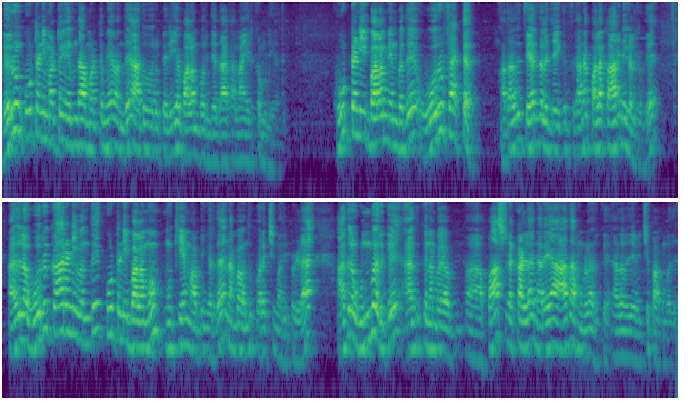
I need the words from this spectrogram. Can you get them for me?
வெறும் கூட்டணி மட்டும் இருந்தால் மட்டுமே வந்து அது ஒரு பெரிய பலம் புரிஞ்சதாகலாம் இருக்க முடியாது. கூட்டணி பலம் என்பது ஒரு ஃபேக்டர் அதாவது தேர்தலை ஜெயிக்கிறதுக்கான பல காரணிகள் இருக்குது அதில் ஒரு காரணி வந்து கூட்டணி பலமும் முக்கியம் அப்படிங்கிறத நம்ம வந்து குறைச்சி மதிப்பிடல. அதில் உண்மை இருக்குது அதுக்கு நம்ம பாஸ்ட் ரெக்கார்டில் நிறையா ஆதாரங்களும் இருக்குது அதை வச்சு பார்க்கும்போது.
